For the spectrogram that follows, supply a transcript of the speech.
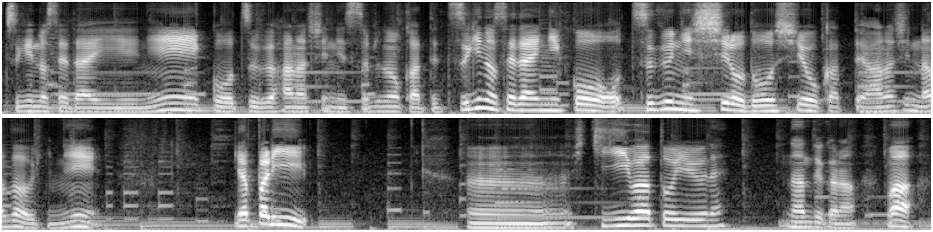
次の世代にこう継ぐ話にするのかって次の世代にこう継ぐにしろどうしようかって話になった時にやっぱりうーん引き際というね何て言うかなまあ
